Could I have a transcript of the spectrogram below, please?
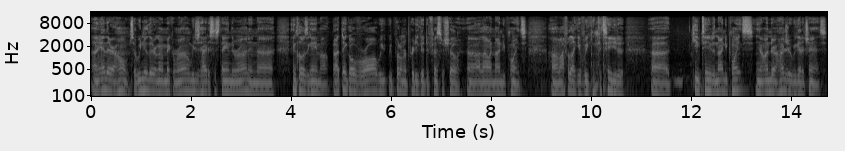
uh, and they're at home. So we knew they were going to make a run. We just had to sustain the run and uh, and close the game out. But I think overall we, we put on a pretty good defensive show, uh, allowing 90 points. Um, I feel like if we can continue to uh, keep teams at 90 points, you know, under 100, we got a chance.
